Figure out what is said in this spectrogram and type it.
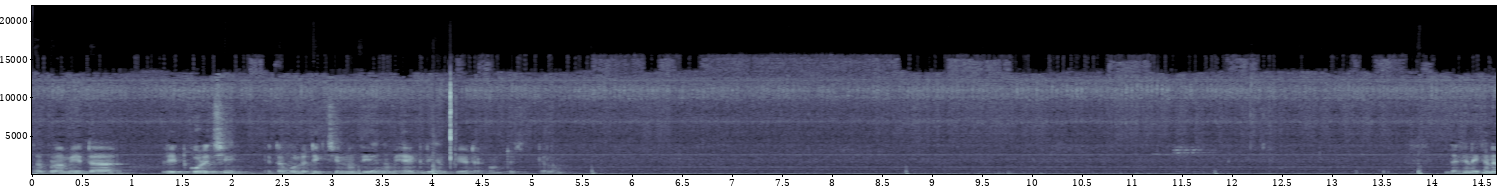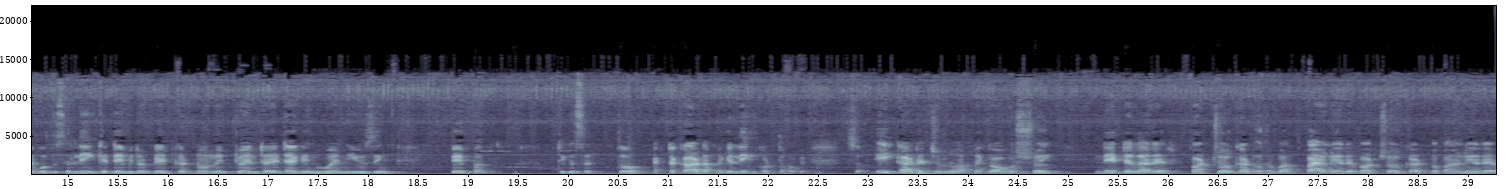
তারপর আমি এটা রিড করেছি, এটা বলে টিক চিহ্ন দিয়ে আমি অ্যাগ্রি অ্যান্ড ক্রিয়েট অ্যাকাউন্টে গেলাম। দেখেন এখানে বলতেছে লিঙ্কে debit or credit card no need to enter it again when using PayPal ঠিক আছে? তো একটা কার্ড আপনাকে লিঙ্ক করতে হবে। সো এই কার্ডের জন্য আপনাকে অবশ্যই নেট এলারের ভার্চুয়াল কার্ড অথবা পায়োনিয়ারের ভার্চুয়াল কার্ড বা পায়োনিয়ারের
